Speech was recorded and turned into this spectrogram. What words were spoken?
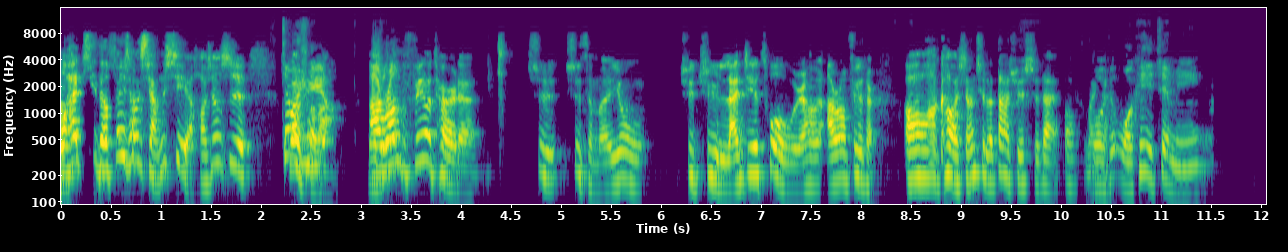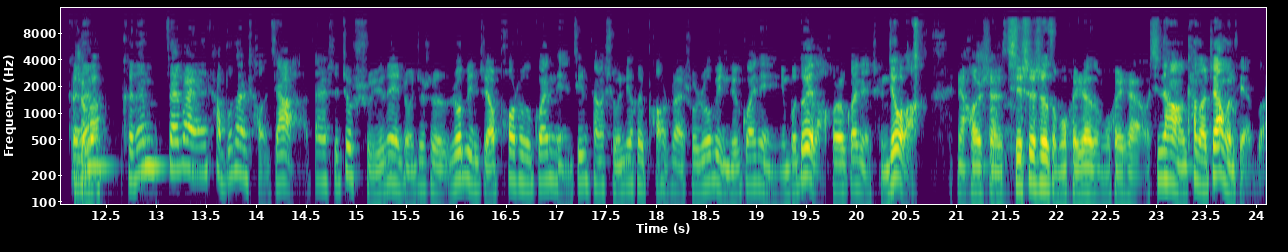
我还记得非常详细，好像是这么关于说吧 around filter 的，是是怎么用去去拦截错误，然后 around filter。哦，我靠，想起了大学时代。哦、我我可以证明，可能可能在外人看不算吵架，但是就属于那种，就是 Robin 只要抛出个观点，经常熊杰会跑出来说 Robin 你这个观点已经不对了，或者观点陈旧了，然后是其实是怎么回事怎么回事，我经常好像看到这样的帖子。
